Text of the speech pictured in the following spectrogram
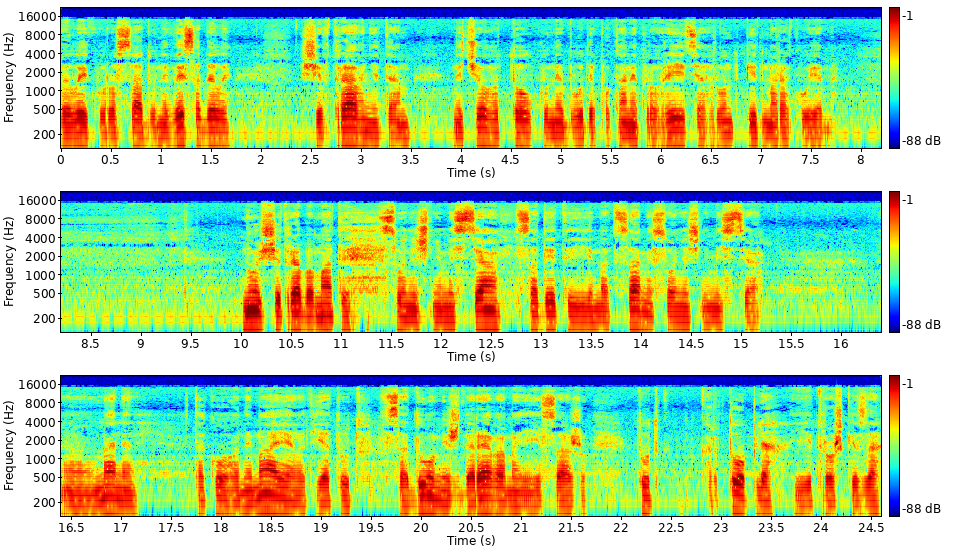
велику розсаду не висадили, ще в травні там нічого толку не буде, поки не прогріється ґрунт під маракуями. Ну і ще треба мати сонячні місця, садити її на самі сонячні місця. У мене такого немає. От я тут в саду між деревами її сажу. Тут картопля, її трошки за,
